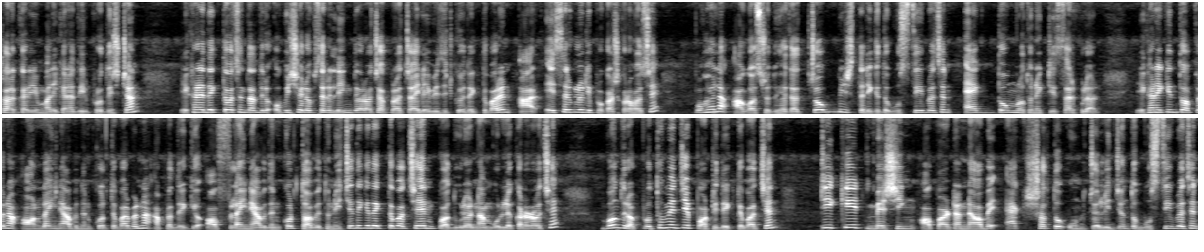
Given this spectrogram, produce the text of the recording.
সরকারি মালিকানাধীন প্রতিষ্ঠান। এখানে দেখতে পাচ্ছেন, তাদের অফিসিয়াল ওয়েবসাইটে লিঙ্ক দেওয়া আছে আপনারা চাইলে ভিজিট করে দেখতে পারেন। আর এই সার্কুলারটি প্রকাশ করা হয়েছে পহেলা আগস্ট দুই হাজার চব্বিশ তারিখে তো বুঝতেই পেরেছেন, একদম নতুন একটি সার্কুলার এখানে কিন্তু আপনারা অনলাইনে আবেদন করতে পারবেন না, আপনাদেরকে অফলাইনে আবেদন করতে হবে। তো নিচে দিকে দেখতে পাচ্ছেন, পদগুলোর নাম উল্লেখ করা রয়েছে। বন্ধুরা, প্রথমে যে পদটি দেখতে পাচ্ছেন টিকিট মেশিং অপারেটর নেওয়া হবে একশত উনচল্লিশ জন। তো বুঝতেই পেরেছেন,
